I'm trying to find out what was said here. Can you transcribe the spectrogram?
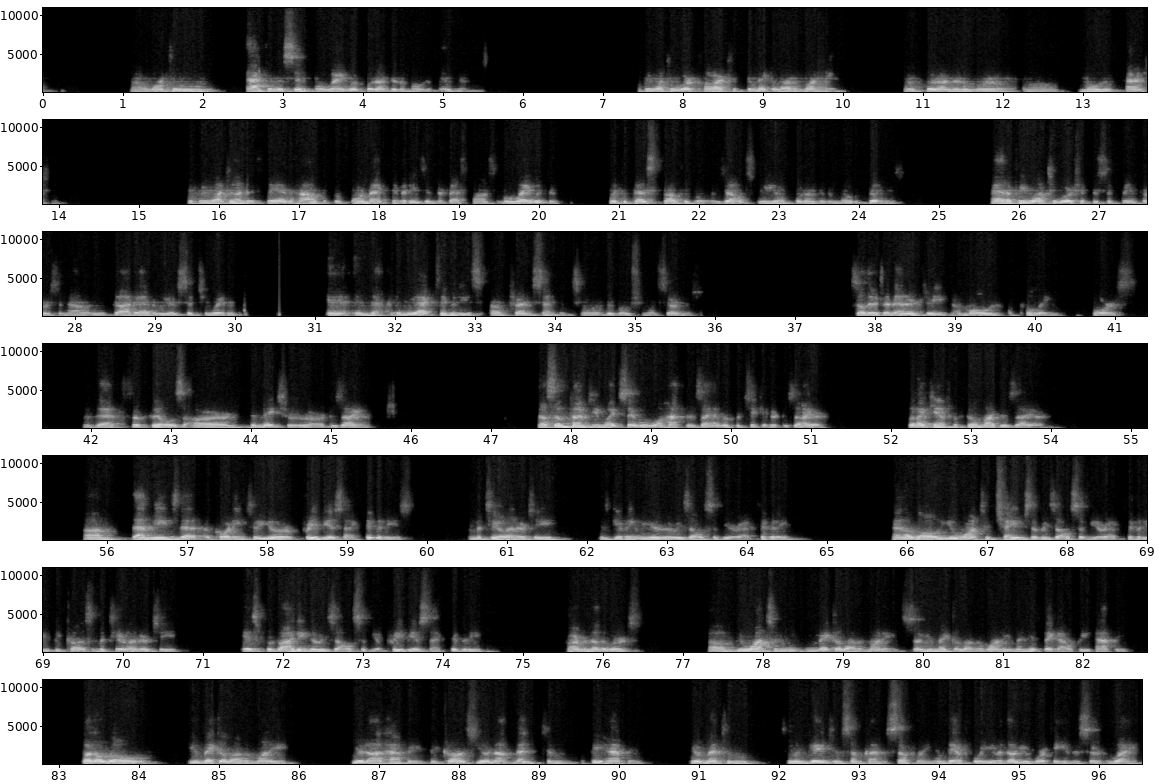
uh, want to act in a sinful way, we're put under the mode of ignorance. If we want to work hard to, to make a lot of money, we're put under the world, uh, mode of passion. If we want to understand how to perform activities in the best possible way with the, with the best possible results, we are put under the mode of goodness. And if we want to worship the Supreme Personality of Godhead, we are situated in, in the, in the activities of transcendence or devotional service. So there's an energy, a mode, a pulling force that fulfills our, the nature of our desire. Now, sometimes you might say, well, what happens? I have a particular desire, but I can't fulfill my desire. Um, that means that according to your previous activities, the material energy is giving you the results of your activity. And although you want to change the results of your activity because the material energy is providing the results of your previous activity, harm, in other words, um, you want to make a lot of money, so you make a lot of money, and you think I'll be happy. But although you make a lot of money, you're not happy because you're not meant to be happy. You're meant to, to engage in some kind of suffering. And therefore, even though you're working in a certain way,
